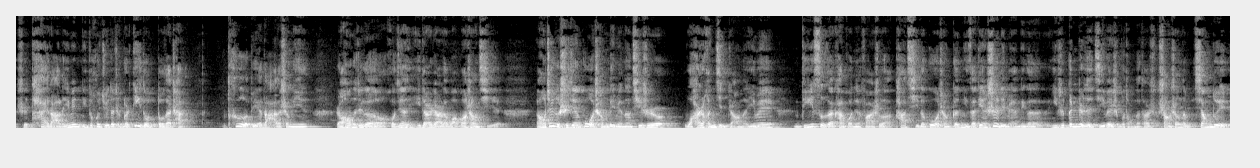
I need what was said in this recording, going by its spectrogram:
是太大了，因为你都会觉得整个地都都在颤，特别大的声音。然后呢，这个火箭一点点的往往上起，然后这个时间过程里面呢，其实。我还是很紧张的，因为你第一次在看火箭发射，它起的过程跟你在电视里面那个一直跟着的机位是不同的，它上升的相对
